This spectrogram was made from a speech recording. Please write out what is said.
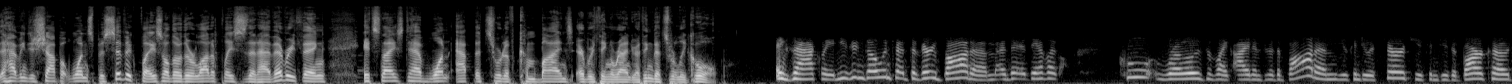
having to shop at one specific place. Although there are a lot of places that have everything, it's nice to have one app that sort of combines everything around you. I think that's really cool. Exactly, and you can go into at the very bottom. uh, They, they have like cool rows of like items. At the bottom, you can do a search, you can do the barcode,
